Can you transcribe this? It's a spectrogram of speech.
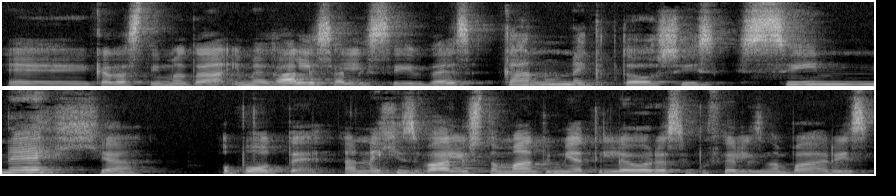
ε, καταστήματα, οι μεγάλες αλυσίδες κάνουν εκπτώσεις συνέχεια. Οπότε, αν έχεις βάλει στο μάτι μια τηλεόραση που θέλεις να πάρεις,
